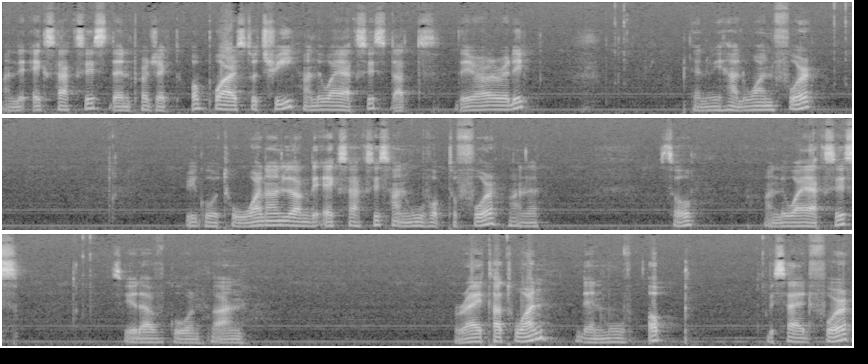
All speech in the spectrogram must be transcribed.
on the x-axis then project upwards to 3 on the y-axis that there already. Then we had 1 4 we go to 1 along the x-axis and move up to 4 on the, uh, so on the y-axis. So you'd have gone, gone right at 1 then move up beside 4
